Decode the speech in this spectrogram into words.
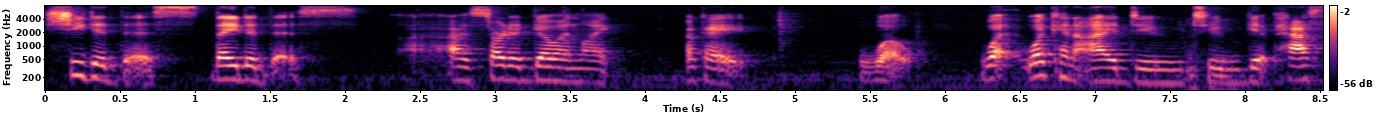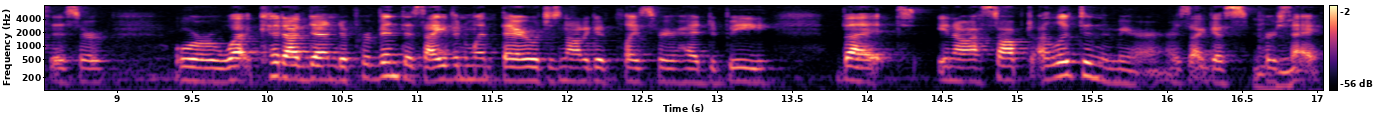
she did this, they did this. I- I started going like, okay, whoa, what what can I do to get past this, or or what could I've done to prevent this? I even went there, which is not a good place for your head to be. But you know, I stopped. I looked in the mirror, as I guess per mm-hmm. se.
